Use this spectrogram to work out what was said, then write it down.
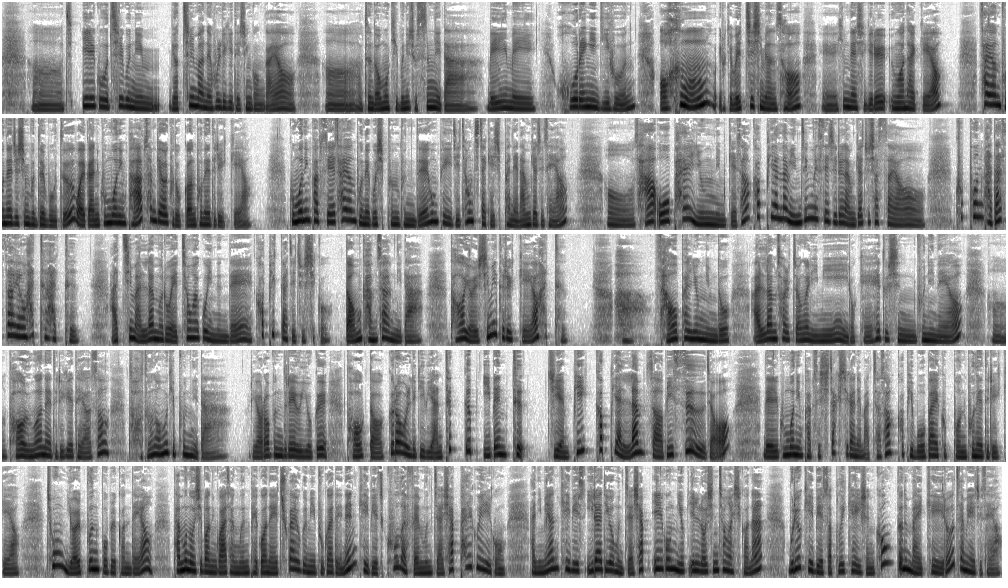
어, 1979님, 며칠 만에 홀릭이 되신 건가요? 어, 아무튼 너무 기분이 좋습니다. 매일매일 호랭이 기운, 어흥, 이렇게 외치시면서 예, 힘내시기를 응원할게요. 사연 보내주신 분들 모두 월간 굿모닝 팝스 3개월 구독권 보내드릴게요. 굿모닝 팝스에 사연 보내고 싶은 분들 홈페이지 청취자 게시판에 남겨주세요. 어, 4586님께서 커피 알람 인증 메시지를 남겨주셨어요. 쿠폰 받았어요. 하트, 하트. 아침 알람으로 애청하고 있는데 커피까지 주시고 너무 감사합니다. 더 열심히 들을게요. 하트. 하, 4586님도 알람 설정을 이미 이렇게 해두신 분이네요. 어, 더 응원해드리게 되어서 저도 너무 기쁩니다. 우리 여러분들의 의욕을 더욱더 끌어올리기 위한 특급 이벤트 GMP 커피 알람 서비스죠. 내일 굿모닝 팝스 시작 시간에 맞춰서 커피 모바일 쿠폰 보내드릴게요. 총 10분 뽑을 건데요. 단문 50원과 장문 100원의 추가 요금이 부과되는 KBS Cool FM 문자샵 8910 아니면 KBS 2라디오 문자샵 1061로 신청하시거나 무료 KBS 애플리케이션 콩 또는 마이케이로 참여해주세요.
